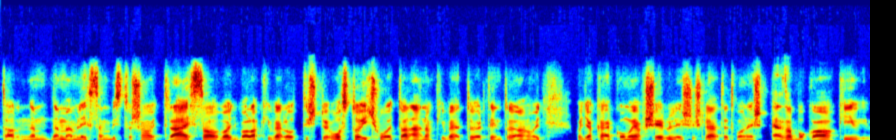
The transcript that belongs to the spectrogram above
nem, nem emlékszem biztosan, hogy trice vagy valakivel ott is, Osztoics volt talán, akivel történt olyan, hogy, hogy akár komolyabb sérülés is lehetett volna, és ez a boka, aki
